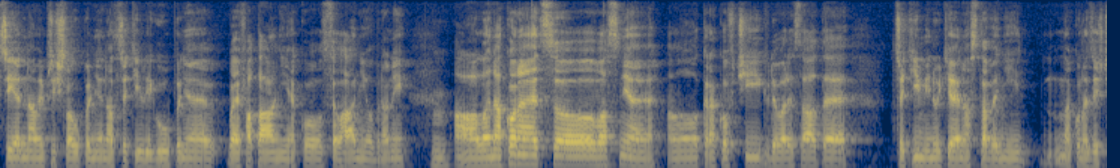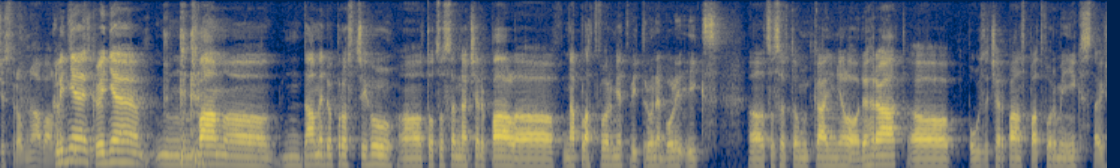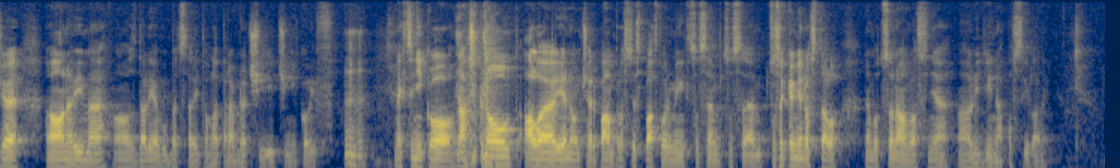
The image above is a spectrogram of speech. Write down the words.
3-1 mi přišla úplně na třetí ligu, úplně, úplně fatální jako selhání obrany. Hmm. Ale nakonec o, vlastně o, Krakovčík v 93. minutě nastavení nakonec ještě srovnával. Klidně, 3-3. klidně mm, vám eh, dáme do prostřihu eh, to, co jsem načerpal eh, na platformě Twitteru neboli X, eh, co se v tom utkání mělo odehrát. Eh, Pouze čerpám z platformy X, takže eh, nevíme, eh, zdali je vůbec tady tohle pravda či, či nikoliv. Mhm. Nechci nikoho nařknout, ale jenom čerpám prostě z platformy co, jsem, co, jsem, co se ke mně dostalo, nebo co nám vlastně eh, lidi naposílali.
